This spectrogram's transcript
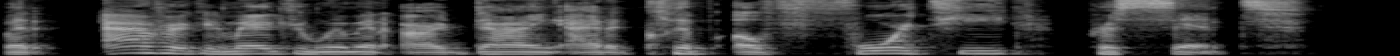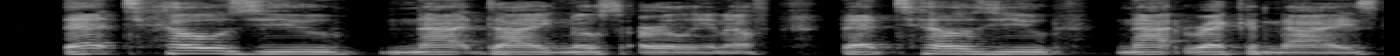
But African American women are dying at a clip of 40%. That tells you not diagnosed early enough. That tells you not recognized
